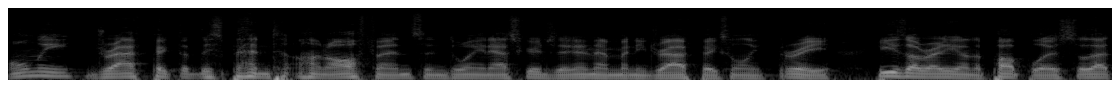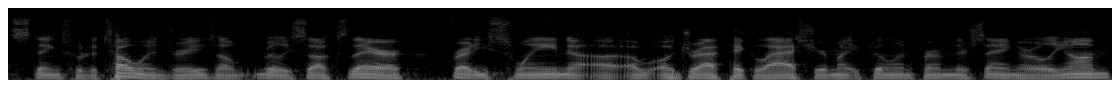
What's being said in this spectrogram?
only draft pick that they spent on offense, and D'Wayne Eskridge, they didn't have many draft picks, only three. He's already on the pup list, so that stinks with a toe injury, so it really sucks there. Freddie Swain, a, a, draft pick last year, might fill in for him. They're saying early on.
